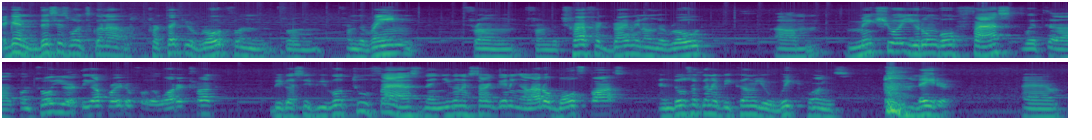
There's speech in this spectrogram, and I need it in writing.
again this is what's gonna protect your road from from from the rain from from the traffic driving on the road. Um, make sure you don't go fast with uh, control your the operator for the water truck because if you go too fast then you're gonna start getting a lot of bald spots and those are gonna become your weak points later. Um,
